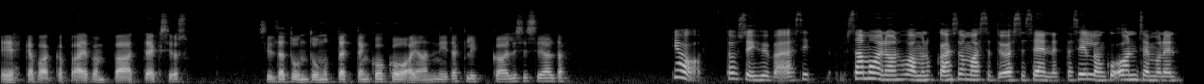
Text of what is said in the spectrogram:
ehkä vaikka päivän päätteeksi, jos siltä tuntuu, mutta etten koko ajan niitä klikkailisi sieltä. Joo, tosi hyvä. Ja sit, samoin olen huomannut myös omassa työssä sen, että silloin kun on semmoinen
